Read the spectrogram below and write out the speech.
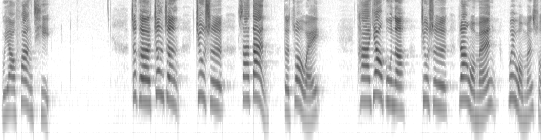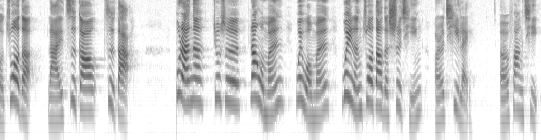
不要放弃。这个正正就是撒旦的作为。他要不呢，就是让我们为我们所做的来自高自大；不然呢，就是让我们为我们未能做到的事情。而气馁，而放弃。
